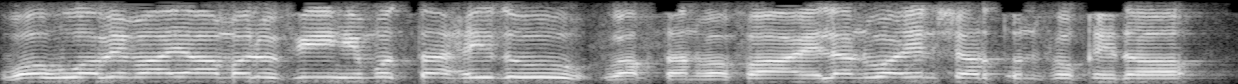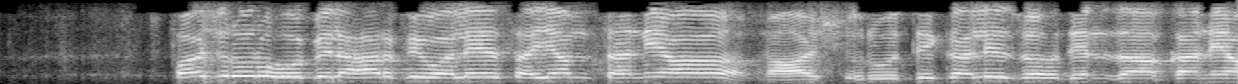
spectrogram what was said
وهو بما يعمل فيه متحد وقتا وفاعلا وان شرط فقد فجره بالحرف وليس يمتنع مع شروطك لزهد ذا قنع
